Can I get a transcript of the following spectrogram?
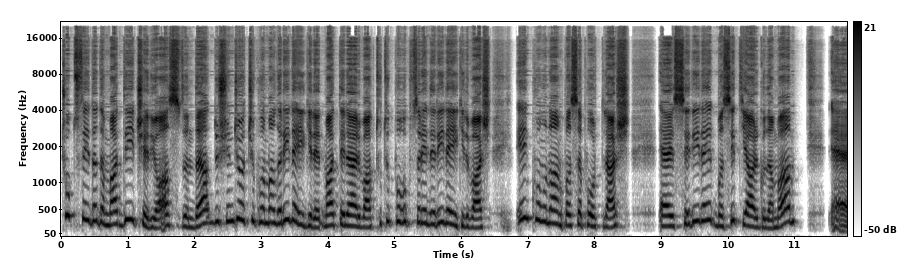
Çok sayıda da madde içeriyor aslında. Düşünce açıklamalarıyla ilgili maddeler var. Tutukluluk süreleriyle ilgili var. En konulan pasaportlar, e, seriyle basit yargılama e,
